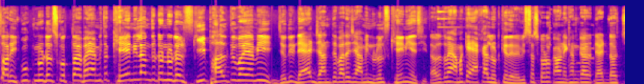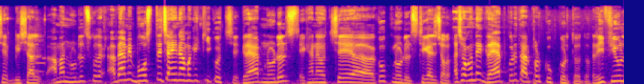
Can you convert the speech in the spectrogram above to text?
sorry cook noodles করতে হয় ভাই, আমি তো খেয়ে নিলাম দুটো নুডলস কি ফালতু ভাই, আমি যদি ড্যাড জানতে পারে যে আমি নুডলস খেয়ে নিয়েছি, তাহলে তো ভাই আমাকে একা লটকে দেবে, বিশ্বাস করো? কারণ এখানকার ড্যাডটা হচ্ছে বিশাল। আমার নুডলস কোথায়? আবে আমি বসতে চাই না, আমাকে কি করছে? গ্র্যাব নুডলস এখানে হচ্ছে কুক নুডলস ঠিক আছে, চলো। আচ্ছা ওখান থেকে গ্র্যাব করে তারপর কুক করতে হতো। রিফিউল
